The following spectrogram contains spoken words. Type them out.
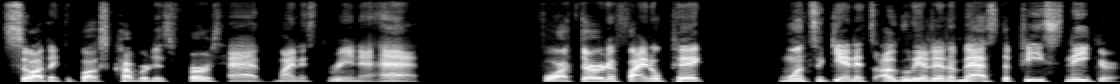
So I think the Bucks cover this first half minus three and a half. For our third and final pick, once again, it's uglier than a masterpiece sneaker.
